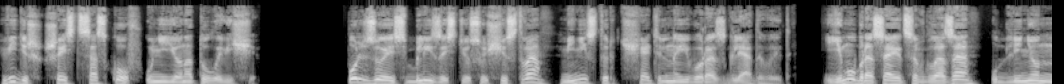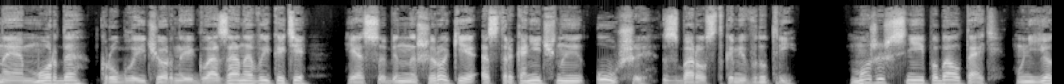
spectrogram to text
Видишь, шесть сосков у нее на туловище. Пользуясь близостью существа, министр тщательно его разглядывает. Ему бросается в глаза удлиненная морда, круглые черные глаза на выкате и особенно широкие остроконечные уши с бороздками внутри. Можешь с ней поболтать, у нее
